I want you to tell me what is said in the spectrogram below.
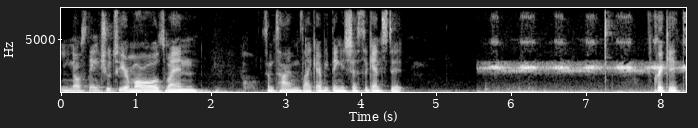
you know staying true to your morals when sometimes like everything is just against it? Crickets.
